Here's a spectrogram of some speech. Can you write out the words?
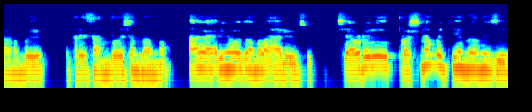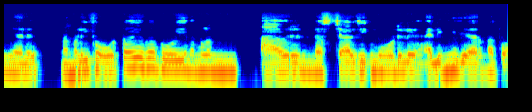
കാണുമ്പോഴും അത്രയും സന്തോഷം തന്നു. ആ കാര്യങ്ങളൊക്കെ നമ്മൾ ആലോചിച്ചു. പക്ഷെ അവിടെ ഒരു പ്രശ്നം പറ്റിയ എന്താന്ന് വെച്ച് കഴിഞ്ഞാൽ നമ്മൾ ഈ ഫോട്ടോ ഒക്കെ പോയി നമ്മൾ ആ ഒരു നെസ്റ്റാൾജിക് മൂഡിൽ അലിഞ്ഞു ചേർന്നപ്പോ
